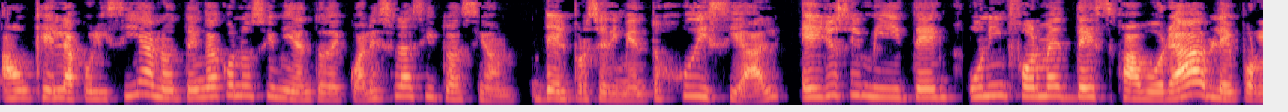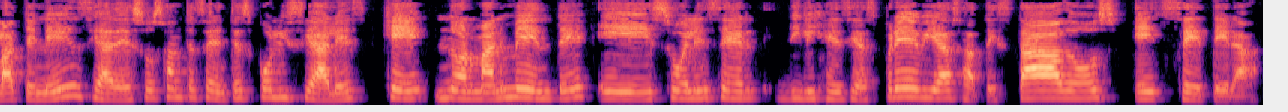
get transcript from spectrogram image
aunque la policía no tenga conocimiento de cuál es la situación del procedimiento judicial, ellos emiten un informe desfavorable por la tenencia de esos antecedentes policiales que normalmente eh, suelen ser diligencias previas, atestados, etcétera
